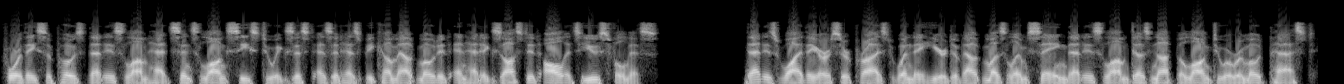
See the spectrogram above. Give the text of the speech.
for they supposed that Islam had since long ceased to exist as it has become outmoded and had exhausted all its usefulness. That is why they are surprised when they hear devout Muslims saying that Islam does not belong to a remote past,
